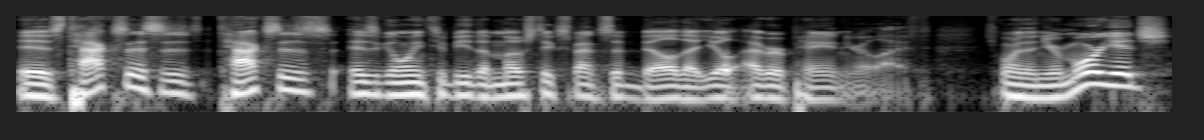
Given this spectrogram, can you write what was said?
is taxes is taxes is going to be the most expensive bill that you'll ever pay in your life. It's more than your mortgage,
